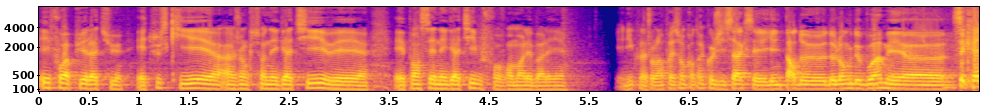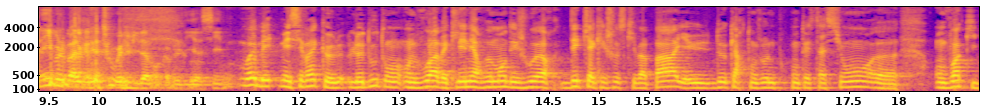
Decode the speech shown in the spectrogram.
Et il faut appuyer là-dessus. Et tout ce qui est injonction négative et, et pensée négative, il faut vraiment les balayer. Yannick, on a toujours l'impression coach dit ça qu'il y a une part de, langue de bois, mais euh, c'est crédible malgré tout, évidemment, comme le dit Yacine. Ouais, mais, mais c'est vrai que le, doute, on, le voit avec l'énervement des joueurs dès qu'il y a quelque chose qui va pas. Il y a eu deux cartons jaunes pour contestation. Euh, on voit qu'ils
